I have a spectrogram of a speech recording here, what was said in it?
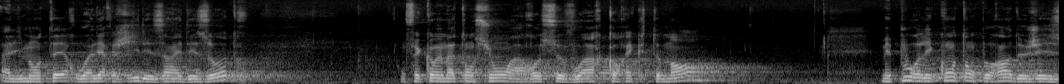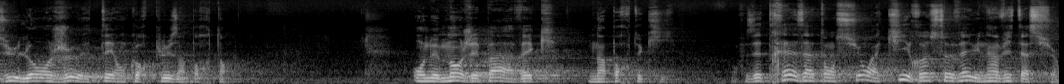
alimentaires ou allergies des uns et des autres. On fait quand même attention à recevoir correctement. Mais pour les contemporains de Jésus, l'enjeu était encore plus important. On ne mangeait pas avec n'importe qui. On faisait très attention à qui recevait une invitation.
